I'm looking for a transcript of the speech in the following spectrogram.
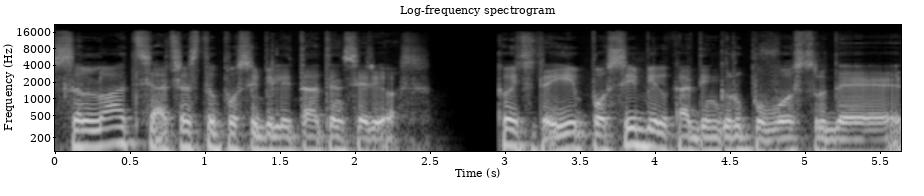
să luați această posibilitate în serios. Că uite e posibil ca din grupul vostru de,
